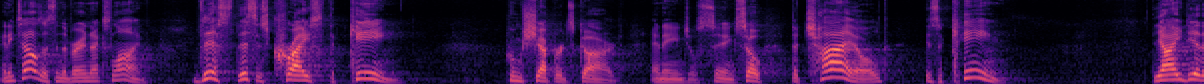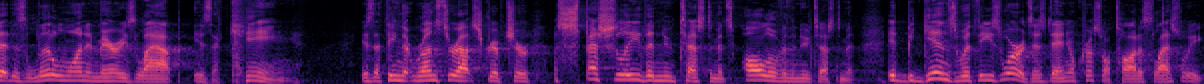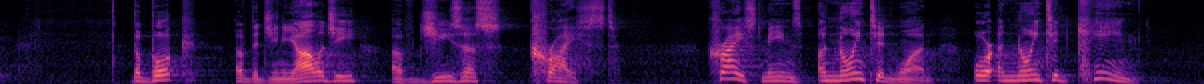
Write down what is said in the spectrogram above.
And he tells us in the very next line this, this is Christ the King, whom shepherds guard and angels sing. So the child is a king. The idea that this little one in Mary's lap is a king is a theme that runs throughout Scripture, especially the New Testament. It's all over the New Testament. It begins with these words, as Daniel Criswell taught us last week the book of the genealogy of Jesus Christ. Christ means anointed one or anointed king.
